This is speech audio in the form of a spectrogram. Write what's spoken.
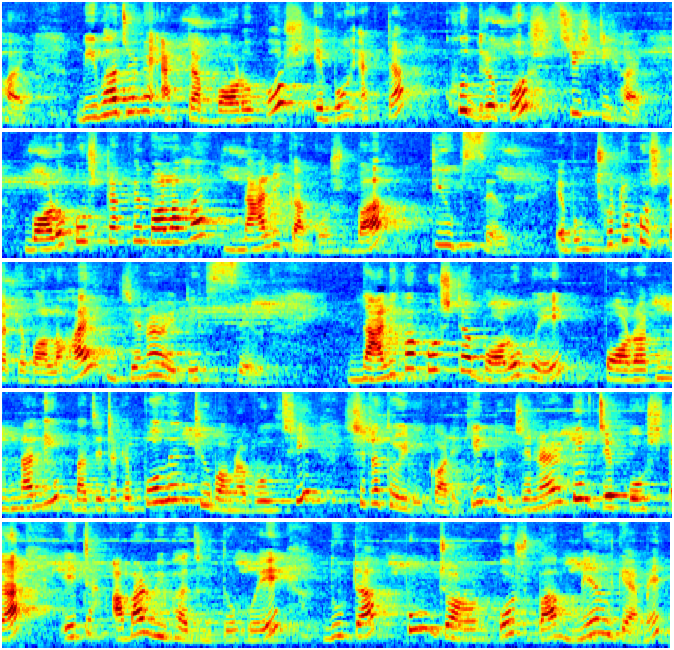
হয়। বিভাজনে একটা বড় কোষ এবং একটা ক্ষুদ্র কোষ সৃষ্টি হয়। বড় কোষটাকে বলা হয় নালিকা কোষ বা টিউব সেল। এবং ছোট কোষটাকে বলা হয় জেনারেটিভ সেল নালিকা কোষটা বড় হয়ে পরাগনালী বা যেটাকে পোলেন টিউব আমরা বলছি, সেটা তৈরি করে। কিন্তু জেনারেটিভ যে কোষটা, এটা আবার বিভাজিত হয়ে দুটা পুংজনন কোষ বা মেল গ্যামেট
